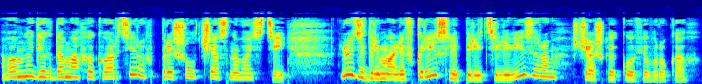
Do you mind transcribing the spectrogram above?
Во многих домах и квартирах пришел час новостей. Люди дремали в кресле перед телевизором с чашкой кофе в руках.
